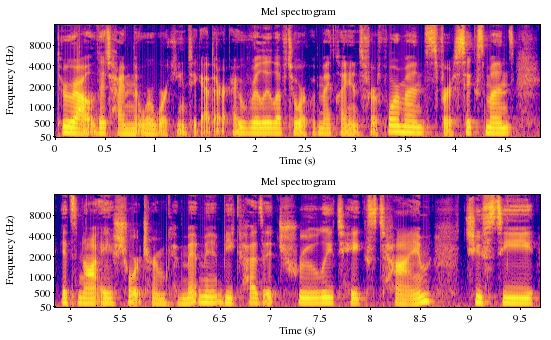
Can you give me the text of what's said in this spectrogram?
throughout the time that we're working together. I really love to work with my clients for four months, for six months. It's not a short term commitment because it truly takes time to see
